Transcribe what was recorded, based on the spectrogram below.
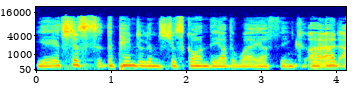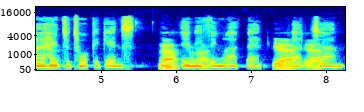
yeah, it's just the pendulum's just gone the other way. I think I, I, I hate to talk against No. all right. anything like that. Yeah, but yeah. Um,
